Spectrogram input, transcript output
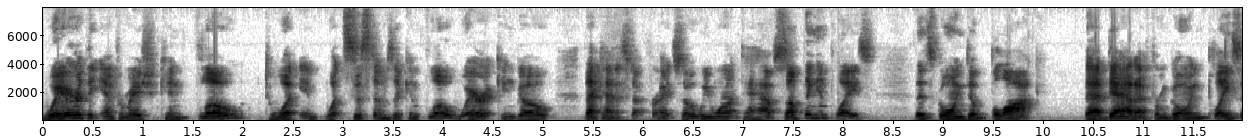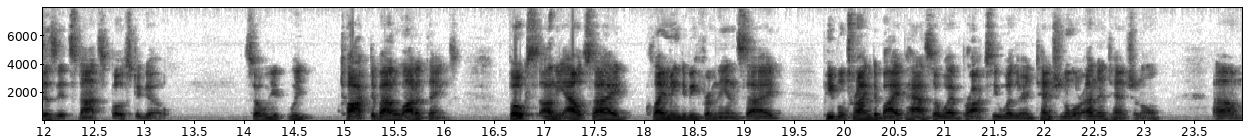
where the information can flow, to what what systems it can flow, where it can go, that kind of stuff, right? So we want to have something in place that's going to block that data from going places it's not supposed to go. So we, we talked about a lot of things. Folks on the outside claiming to be from the inside, people trying to bypass a web proxy, whether intentional or unintentional, um,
